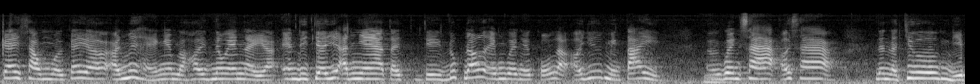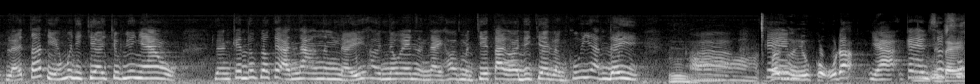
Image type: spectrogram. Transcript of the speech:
Cái xong rồi cái ảnh mới hẹn em là thôi Noel này à, em đi chơi với anh nha. Tại vì lúc đó em quen người yêu cũ là ở dưới miền Tây ờ, quen xa ở xa. Nên là chưa dịp lễ Tết gì không có đi chơi chung với nhau nên cái lúc đó cái anh ăn năn nỉ thôi Noel lần này thôi mình chia tay rồi đi chơi lần cuối với anh đi. À, cái với em người yêu cũ đó. Dạ cái em sắp xếp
